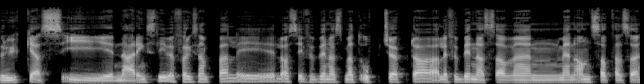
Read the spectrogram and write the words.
brukes i næringslivet f.eks., i, la oss si, i forbindelse med et oppkjøp, da, eller i forbindelse en, med en ansettelse?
